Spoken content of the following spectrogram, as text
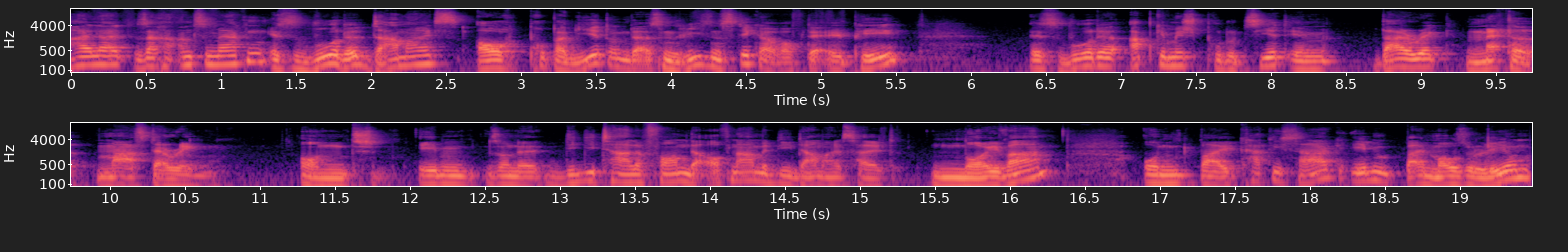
Highlight-Sache anzumerken. Es wurde damals auch propagiert und da ist ein riesen Sticker auf der LP. Es wurde abgemischt, produziert im Direct Metal Mastering. Und eben so eine digitale Form der Aufnahme, die damals halt neu war. Und bei Katy Sark, eben beim Mausoleum,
